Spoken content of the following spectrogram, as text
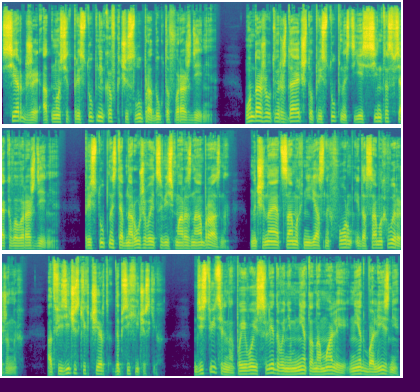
Серджи относит преступников к числу продуктов вырождения. Он даже утверждает, что преступность есть синтез всякого вырождения. Преступность обнаруживается весьма разнообразно, начиная от самых неясных форм и до самых выраженных, от физических черт до психических. Действительно, по его исследованиям нет аномалии, нет болезни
